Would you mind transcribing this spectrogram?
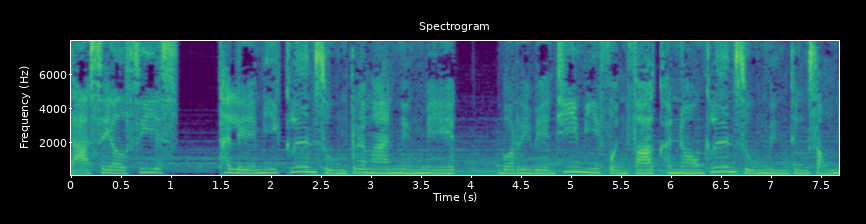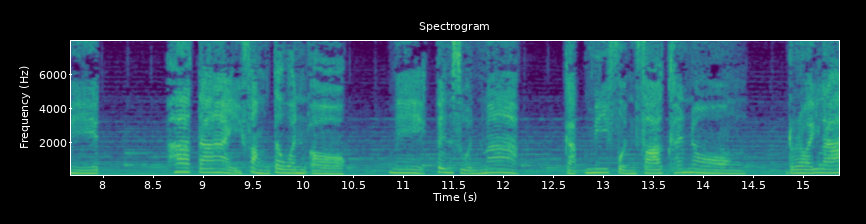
ศาเซลเซียส ทะเลมีคลื่นสูงประมาณ 1 เมตร บริเวณที่มีฝนฟ้าขนองคลื่นสูง 1-2 เมตร ภาคใต้ฝั่งตะวันออก เมฆเป็นส่วนมาก กับมีฝนฟ้าคะนอง ร้อยละ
